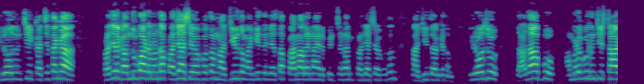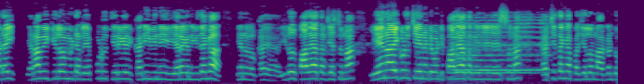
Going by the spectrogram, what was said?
ఈరోజు నుంచి ఖచ్చితంగా ప్రజలకు అందుబాటులో ఉంటా. ప్రజాసేవ కోసం నా జీవితం అంకితం చేస్తా. ప్రాణాలైనా ఆయన పిలిచడానికి ప్రజాసేవ కోసం నా జీవితం అంకితం. ఈరోజు దాదాపు అమ్మడుగు నుంచి స్టార్ట్ అయ్యి ఎనభై కిలోమీటర్లు ఎప్పుడు తిరిగి కని విని ఎరగని విధంగా నేను ఈరోజు పాదయాత్ర చేస్తున్నా. ఏ నాయకుడు చేయనటువంటి పాదయాత్ర నేను చేస్తున్నా ఖచ్చితంగా ప్రజల్లో నాకంటూ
